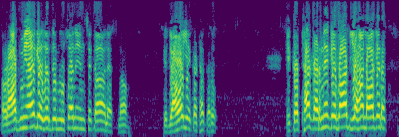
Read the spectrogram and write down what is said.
اور آدمی آئے کہ حضرت موسا نے ان سے کہا علیہ السلام کہ جاؤ یہ اکٹھا کرو۔ اکٹھا کرنے کے بعد یہاں لا کے رکھو۔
